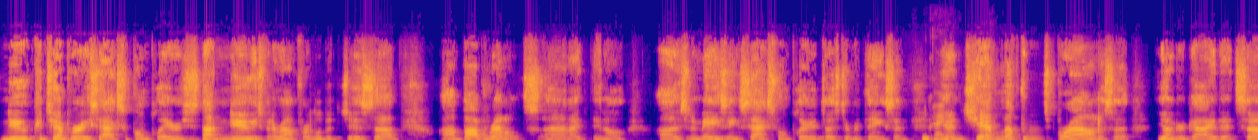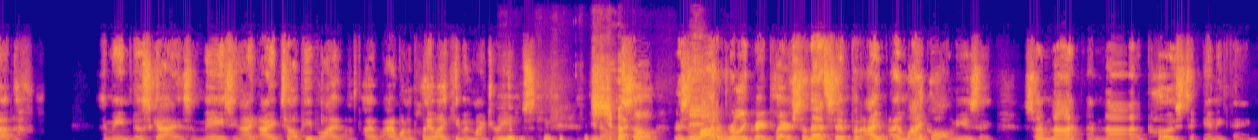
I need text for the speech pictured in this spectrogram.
new contemporary saxophone players, he's not new, he's been around for a little bit, is uh, uh, Bob Reynolds. And I, you know, uh, is an amazing saxophone player, does different things. And okay. and Chad Lefkowitz Brown is a younger guy that's, uh, I mean, this guy is amazing. I, I tell people I, I, I want to play like him in my dreams you know Sure. so there's a lot of really great players so that's it but I, I like all music so i'm not i'm not opposed to anything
